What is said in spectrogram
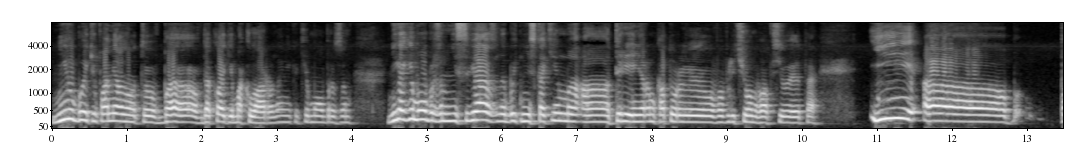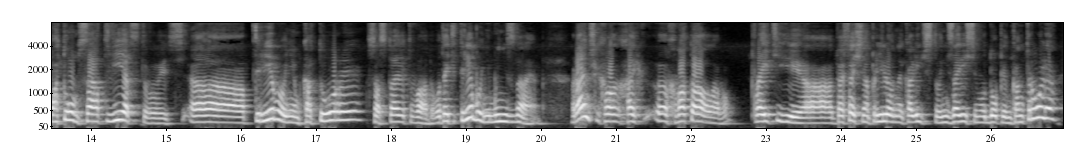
не быть упомянут в докладе Макларена никаким образом, никаким образом не связано быть ни с каким а, тренером, который вовлечен во все это – и э, потом соответствовать э, требованиям, которые составит ВАДА. Вот эти требования мы не знаем. Раньше хватало пройти э, достаточно определенное количество независимого допинг-контроля,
